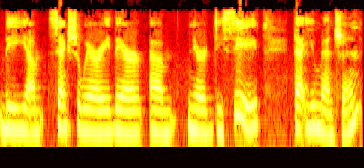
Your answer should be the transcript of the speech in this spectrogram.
the, um, sanctuary there, um, near DC that you mentioned.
